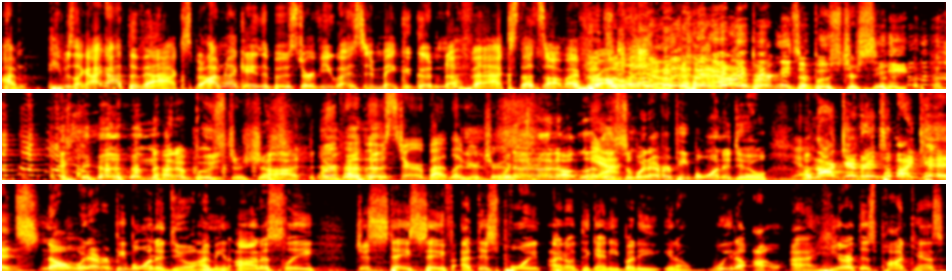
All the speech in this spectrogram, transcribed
I'm, he was like, I got the vax, but I'm not getting the booster. If you guys didn't make a good enough vax, that's not my So, problem. yeah. Aaron Berg needs a booster seat, not a booster shot. We're pro booster, but live your truth. No, no, no. Li- Yeah. Listen, whatever people want to do, Yeah. I'm not giving it to my kids. No, whatever people want to do. I mean, honestly, just stay safe. At this point, I don't think anybody, you know, we don't, uh, uh, here at this podcast,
